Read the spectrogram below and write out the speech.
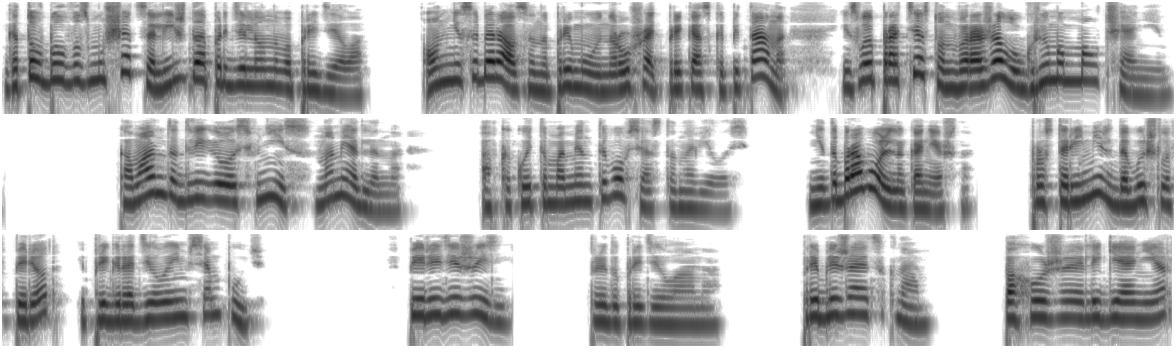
готов был возмущаться лишь до определенного предела. Он не собирался напрямую нарушать приказ капитана, и свой протест он выражал угрюмым молчанием. Команда двигалась вниз, но медленно, а в какой-то момент и вовсе остановилась. Не добровольно, конечно. Просто Ремильда вышла вперед и преградила им всем путь. «Впереди жизнь», — предупредила она. «Приближается к нам». Похоже, легионер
